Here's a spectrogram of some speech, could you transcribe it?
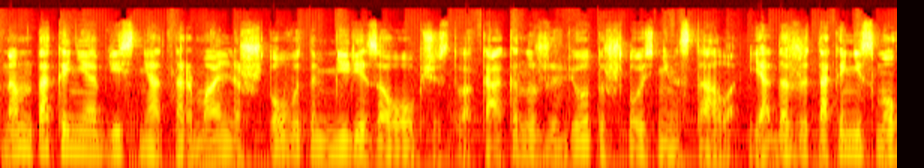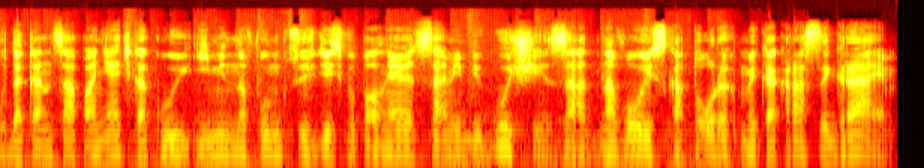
нам так и не объяснят нормально, что в этом мире за общество, как оно живет и что с ним стало. Я даже так и не смог до конца понять, какую именно функцию здесь выполняют сами бегущие, за одного из которых мы как раз играем.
